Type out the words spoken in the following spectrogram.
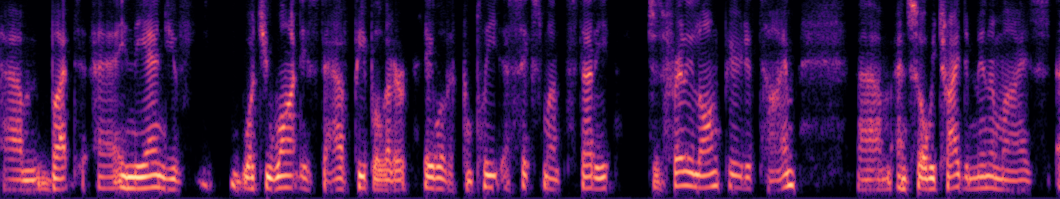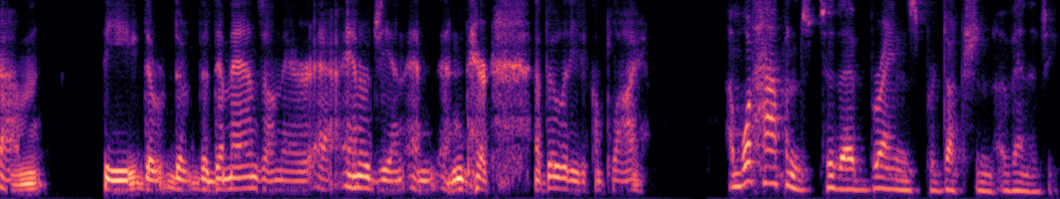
Um, but uh, in the end, you've what you want is to have people that are able to complete a six-month study, which is a fairly long period of time. Um, and so we tried to minimize um, the, the, the the demands on their uh, energy and, and and their ability to comply. And what happened to their brain's production of energy?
